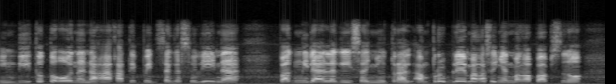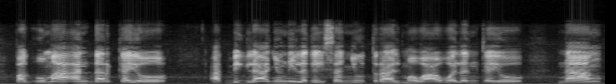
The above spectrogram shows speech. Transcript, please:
Hindi totoo na nakakatipid sa gasolina pag nilalagay sa neutral. Ang problema kasi niyan mga paps, no? Pag umaandar kayo at bigla nyong nilagay sa neutral, mawawalan kayo ng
